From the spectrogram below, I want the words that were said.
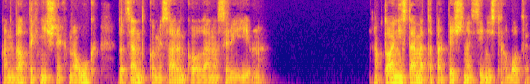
кандидат технічних наук, доцент Комісаренко Олена Сергіївна. Актуальність теми та практична цінність роботи.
